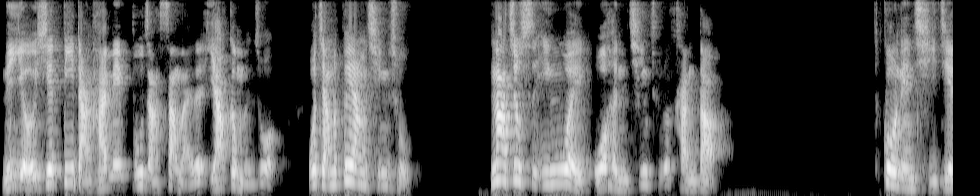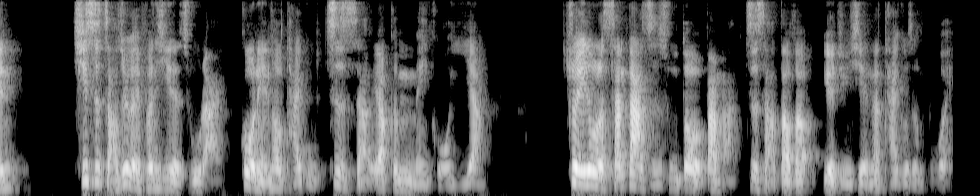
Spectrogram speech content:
你有一些低档还没补涨上来的，也要跟我们做。我讲的非常清楚，那就是因为我很清楚的看到，过年期间其实早就可以分析得出来，过年后台股至少要跟美国一样，最弱的三大指数都有办法至少到到月均线，那台股怎么不会？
